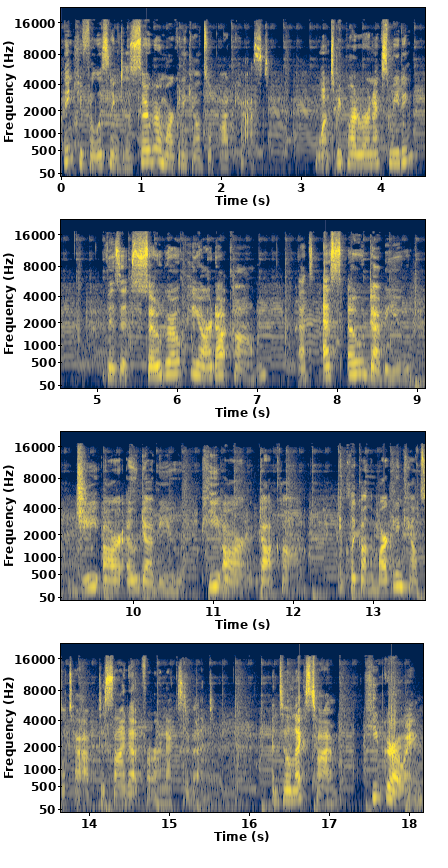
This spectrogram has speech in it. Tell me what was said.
thank you for listening to the SoGrow Marketing Council podcast. Want to be part of our next meeting? visit sowgrowpr.com. That's S O W G R O W P R.com and click on the Marketing Council tab to sign up for our next event. Until next time, keep growing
